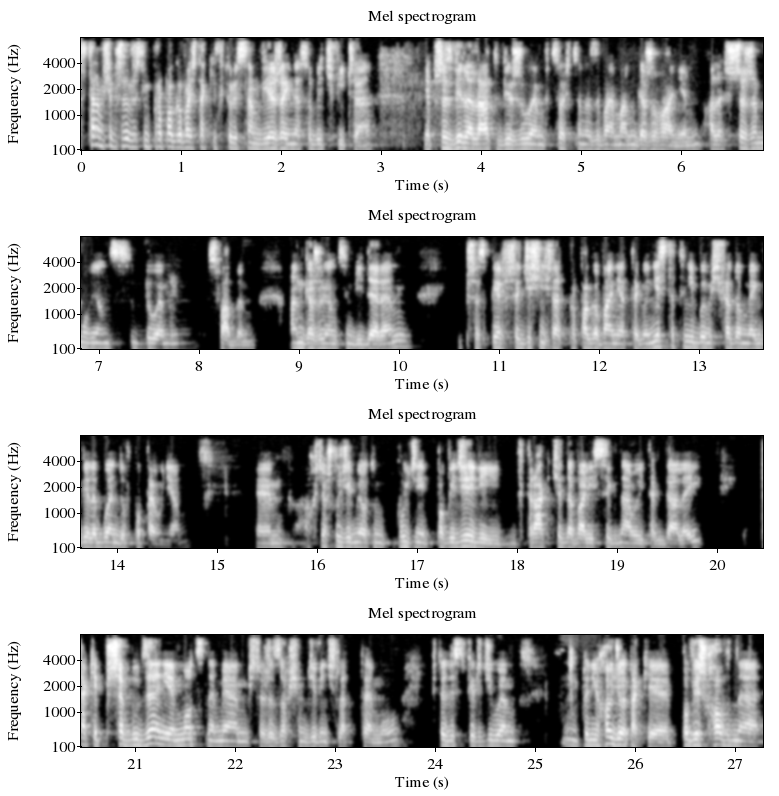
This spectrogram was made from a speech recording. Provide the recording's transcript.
Staram się przede wszystkim propagować taki, w który sam wierzę i na sobie ćwiczę. Ja przez wiele lat wierzyłem w coś, co nazywałem angażowaniem, ale szczerze mówiąc, byłem słabym, angażującym liderem. Przez pierwsze 10 lat propagowania tego niestety nie byłem świadomy, jak wiele błędów popełniam. Chociaż ludzie mi o tym później powiedzieli, w trakcie dawali sygnały i tak dalej. Takie przebudzenie mocne miałem, myślę, że z 8-9 lat temu. Wtedy stwierdziłem, mm, to nie chodzi o takie powierzchowne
